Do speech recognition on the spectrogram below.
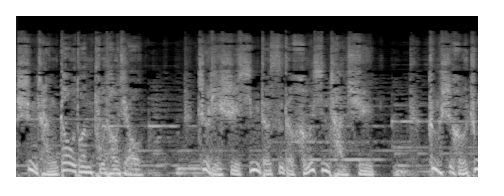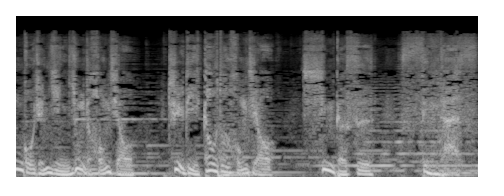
盛产高端葡萄酒，这里是新德斯的核心产区，更适合中国人饮用的红酒。智利高端红酒，新德斯 s i n d e s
